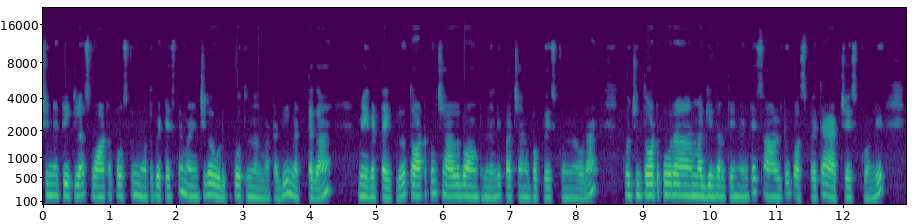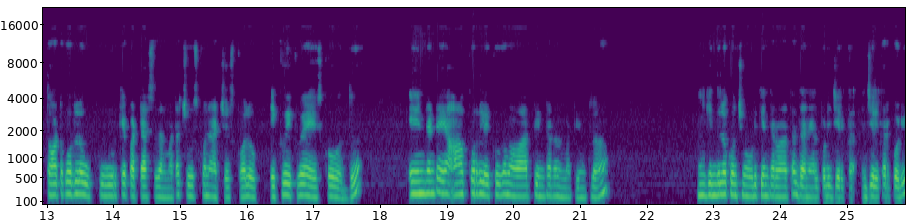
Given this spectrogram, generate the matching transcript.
చిన్న టీ గ్లాస్ వాటర్ పోసుకొని మూత పెట్టేస్తే మంచిగా ఉడికిపోతుంది అనమాట అది మెత్తగా. మేగట్ టైప్లో తోటకూర చాలా బాగుంటుందండి. పచ్చెనపప్పు వేసుకున్నా కూడా. కొంచెం తోటకూర మగ్గిన తర్వాత ఏంటంటే సాల్ట్ పసుపు అయితే యాడ్ చేసుకోండి. తోటకూరలో ఉప్పు ఊరికే పట్టేస్తుంది అనమాట చూసుకొని యాడ్ చేసుకోవాలి. ఎక్కువ ఎక్కువ వేసుకోవద్దు. ఏంటంటే ఆకుకూరలు ఎక్కువగా మా వారు తింటారనమాట ఇంట్లో. ఇంక ఇందులో కొంచెం ఉడికిన తర్వాత ధనియాల పొడి జీలకర్ర జీలకర్ర పొడి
